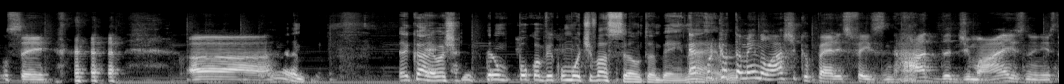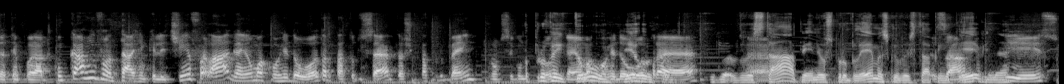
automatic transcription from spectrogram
Não sei. uh... É, cara, eu acho que tem um pouco a ver com motivação também, né? É porque eu também não acho que o Pérez fez nada demais no início da temporada. Com o carro em vantagem que ele tinha, foi lá, ganhou uma corrida ou outra, tá tudo certo, acho que tá tudo bem. Para um segundo Aproveitou piloto, uma corrida ou outra, é. Do, Verstappen, é. né, os problemas que o Verstappen Exato, teve, né? Isso.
